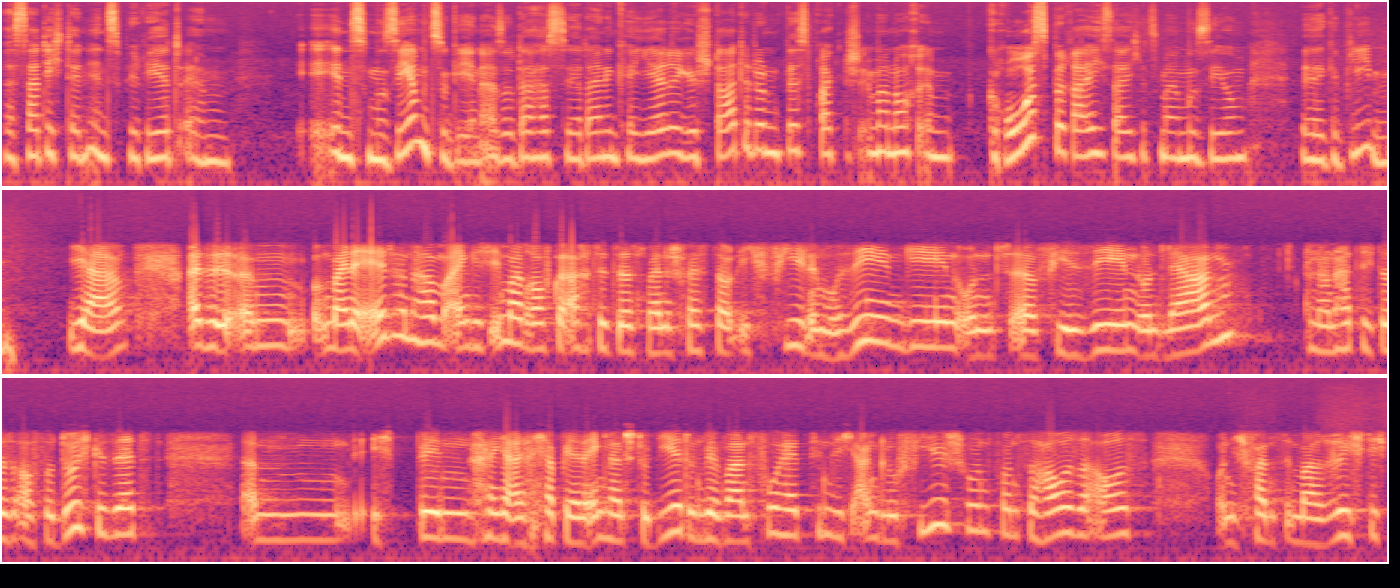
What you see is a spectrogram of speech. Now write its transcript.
Was hat dich denn inspiriert, ähm, ins Museum zu gehen? Also da hast du ja deine Karriere gestartet und bist praktisch immer noch im Großbereich, sage ich jetzt mal, Museum äh, geblieben. Ja, also ähm, meine Eltern haben eigentlich immer darauf geachtet, dass meine Schwester und ich viel in Museen gehen und äh, viel sehen und lernen. Und dann hat sich das auch so durchgesetzt. Ähm, ich bin, ja, ich habe ja in England studiert und wir waren vorher ziemlich anglophil schon von zu Hause aus. Und ich fand es immer richtig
